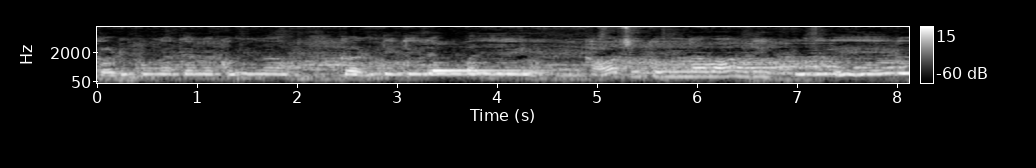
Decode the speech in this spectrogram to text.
కడుపున కనకున్న కంటికి రెప్పల్లే కాచుకున్న వాడి లేడు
